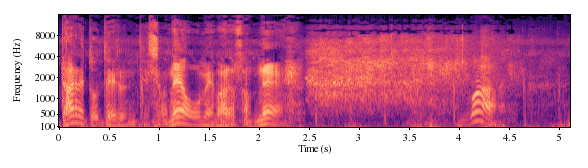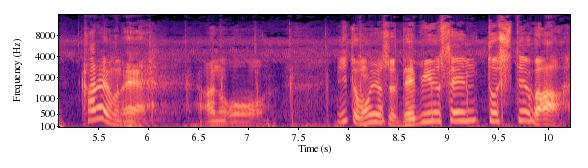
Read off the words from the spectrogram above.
誰と出るんでしょうね、青梅マラソンね。まあ、彼もね、あのいいと思いますよ。デビュー戦としては、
